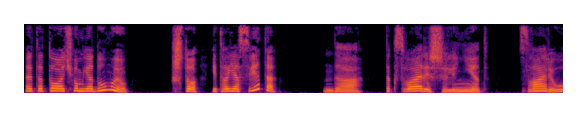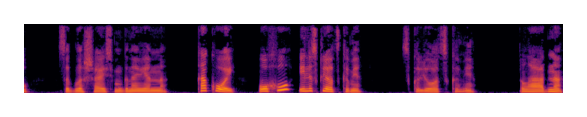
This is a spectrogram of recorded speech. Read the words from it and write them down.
Это то, о чем я думаю? Что, и твоя Света?» «Да. Так сваришь или нет?» «Сварю», — соглашаюсь мгновенно. «Какой?» Уху или с клёцками? С клёцками. Ладно.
